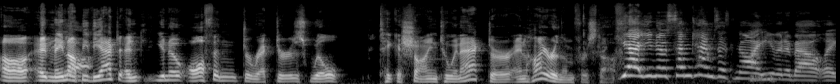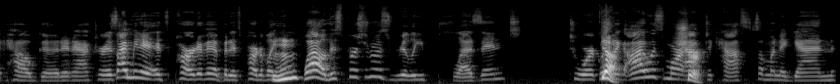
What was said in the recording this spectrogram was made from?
Uh, and may not be the actor. And, you know, often directors will take a shine to an actor and hire them for stuff. Yeah, you know, sometimes it's not even about like how good an actor is. I mean, it's part of it, but it's part of like, Mhm. wow, this person was really pleasant to work with. Yeah, Like, I was more sure. apt to cast someone again.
